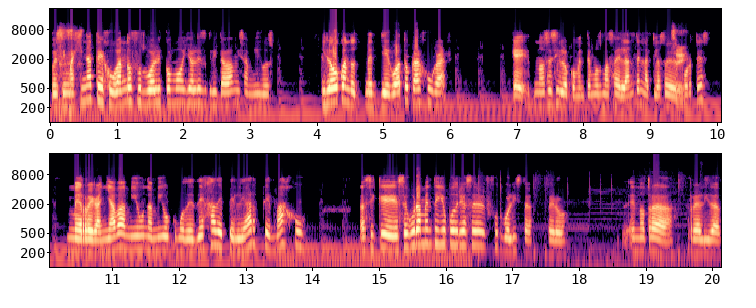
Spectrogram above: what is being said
Pues imagínate jugando fútbol y cómo yo les gritaba a mis amigos. Y luego cuando me llegó a tocar jugar, que no sé si lo comentemos más adelante en la clase de Sí. deportes, me regañaba a mí un amigo como de deja de pelearte, majo. Así que seguramente yo podría ser futbolista, pero en otra realidad.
